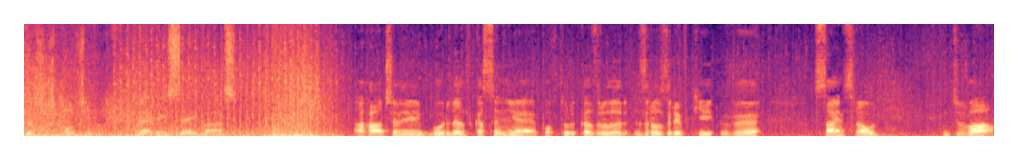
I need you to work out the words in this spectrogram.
This is close enough. Whatever you say, boss. Aha, czyli burdel w kasynie. Powtórka z, ro z rozrywki w Science Row 2.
